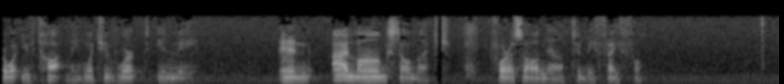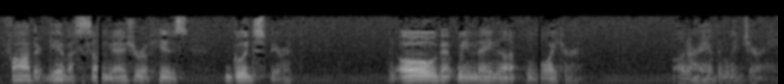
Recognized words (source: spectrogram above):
for what you've taught me and what you've worked in me. And I long so much for us all now to be faithful. Father, give us some measure of His good spirit. And oh, that we may not loiter on our heavenly journey.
